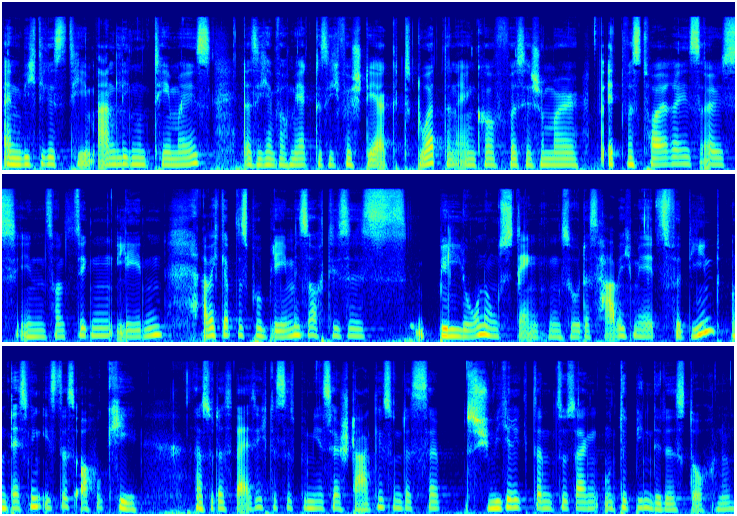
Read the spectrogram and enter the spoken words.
ein wichtiges Thema, Anliegen und Thema ist, dass ich einfach merke, dass ich verstärkt dort dann einkaufe, was ja schon mal etwas teurer ist als in sonstigen Läden. Aber ich glaube, das Problem ist auch dieses Belohnungsdenken, so, das habe ich mir jetzt verdient und deswegen ist das auch okay. Also das weiß ich, dass das bei mir sehr stark ist und deshalb schwierig dann zu sagen, unterbinde das doch. Ne?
